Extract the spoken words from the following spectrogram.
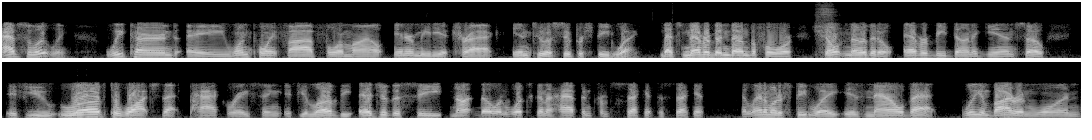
Absolutely. We turned a 1.54 mile intermediate track into a super speedway. That's never been done before. Don't know that it'll ever be done again. So, if you love to watch that pack racing, if you love the edge of the seat, not knowing what's going to happen from second to second, Atlanta Motor Speedway is now that. William Byron won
